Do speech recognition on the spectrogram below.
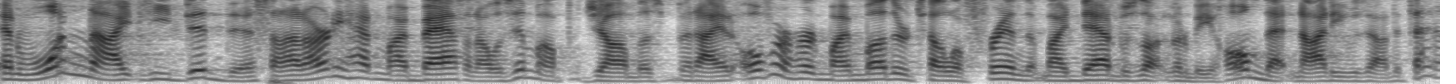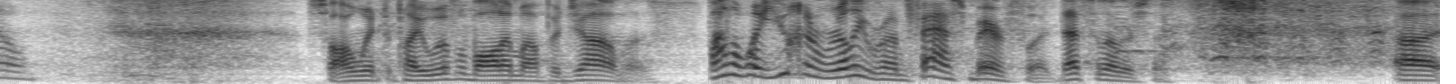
And one night he did this, and I'd already had my bath and I was in my pajamas, but I had overheard my mother tell a friend that my dad was not going to be home that night. He was out of town. So I went to play wiffle ball in my pajamas. By the way, you can really run fast barefoot. That's another thing. Uh,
